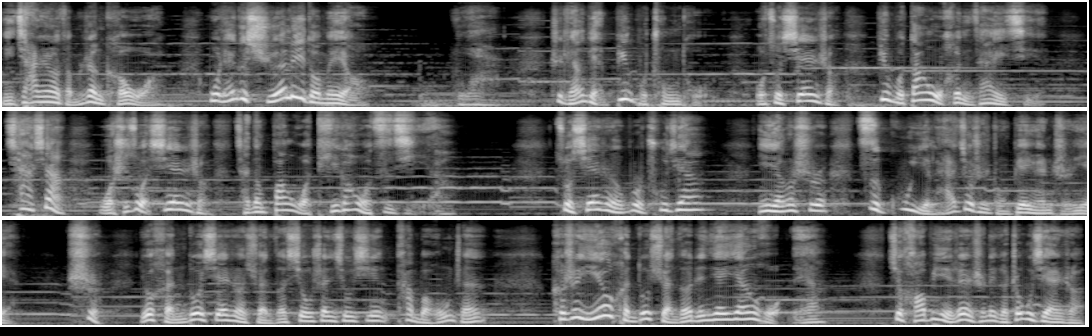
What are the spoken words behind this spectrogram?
你家人要怎么认可我？我连个学历都没有。卢二，这两点并不冲突。我做先生并不耽误和你在一起，恰恰我是做先生才能帮我提高我自己呀。做先生又不是出家，阴阳师自古以来就是一种边缘职业。是有很多先生选择修身修心，看破红尘，可是也有很多选择人间烟火的呀。就好比你认识那个周先生，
